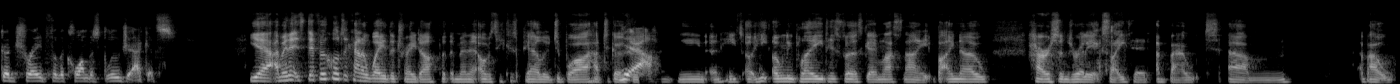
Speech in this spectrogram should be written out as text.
good trade for the Columbus Blue Jackets. Yeah, I mean it's difficult to kind of weigh the trade up at the minute, obviously because Pierre Luc Dubois had to go Yeah. through 17 and he's he only played his first game last night. But I know Harrison's really excited about um about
